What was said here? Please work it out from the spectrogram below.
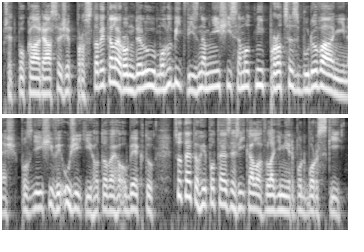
Předpokládá se, že pro stavitele rondelů mohl být významnější samotný proces budování než pozdější využití hotového objektu. Co této hypotéze říkal Vladimír Podborský?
